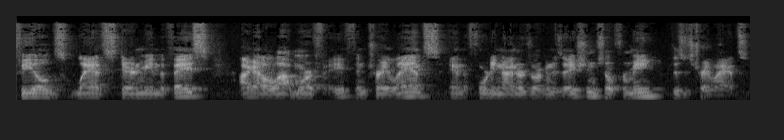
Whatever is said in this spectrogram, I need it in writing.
Fields, Lance staring me in the face. I got a lot more faith in Trey Lance and the 49ers organization. So for me, this is Trey Lance.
